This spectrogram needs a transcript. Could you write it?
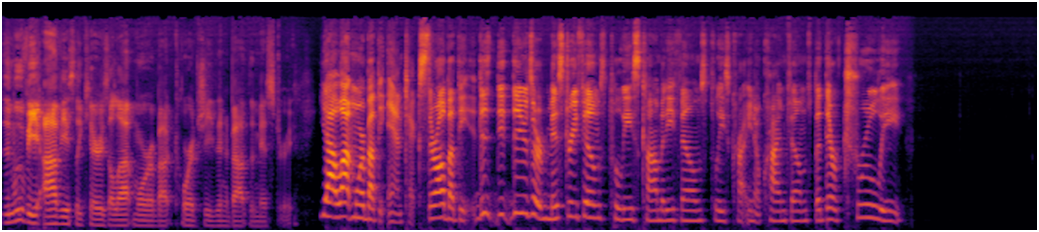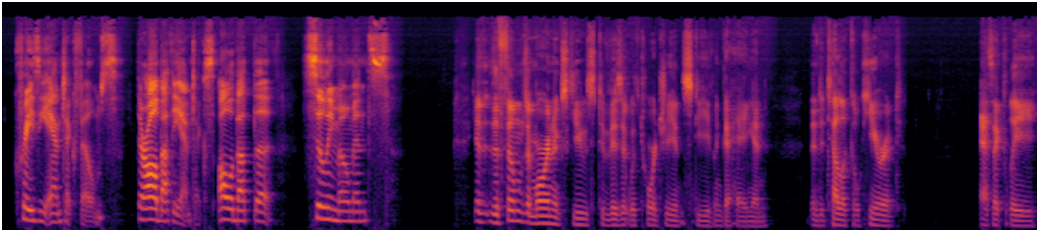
The movie obviously cares a lot more about Torchy than about the mystery. yeah, a lot more about the antics. They're all about the th- th- these are mystery films, police comedy films, police crime, you know, crime films, but they're truly crazy antic films. They're all about the antics, all about the silly moments. Yeah, the, the films are more an excuse to visit with Torchy and Steve and Gahagan than to tell a coherent, ethically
